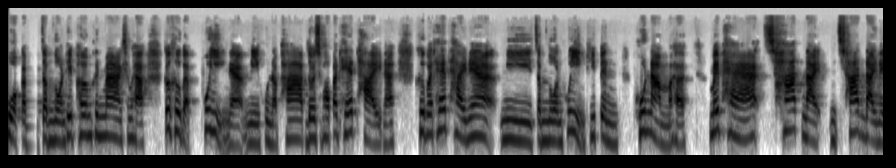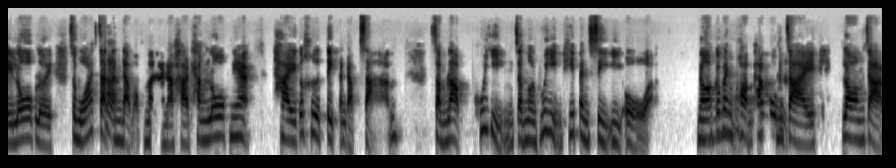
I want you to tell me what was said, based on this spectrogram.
บวกกับจำนวนที่เพิ่มขึ้นมากใช่ไหมคะก็คือแบบผู้หญิงเนี่ยมีคุณภาพโดยเฉพาะประเทศไทยนะคือประเทศไทยเนี่ยมีจำนวนผู้หญิงที่เป็นผู้นำค่ะไม่แพ้ชาติในชาติใดในโลกเลย สมมติว่าจัดอันดับออกมานะคะทั้งโลกเนี่ยไทยก็คือติดอันดับสามสำหรับผู้หญิงจำนวนผู้หญิงที่เป็น CEO อะเนาะก็เป็นความภาคภูมิใจรองจาก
